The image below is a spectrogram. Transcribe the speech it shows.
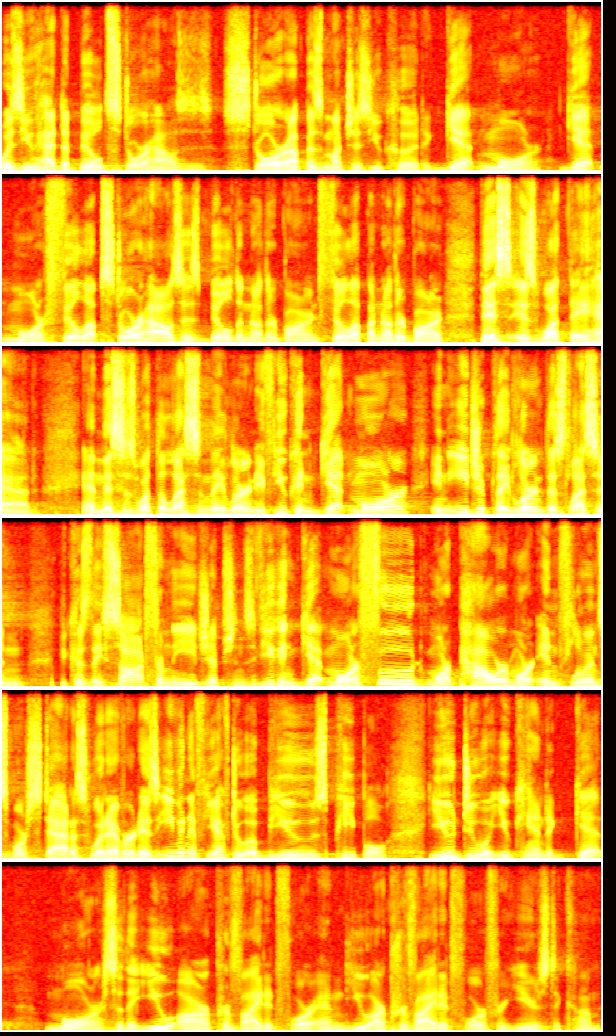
was you had to build storehouses, store up as much as you could, get more, get more, fill up storehouses, build another barn, fill up another barn. This is what they had. And this is what the lesson they learned. If you can get more, in Egypt, they learned this lesson because they saw it from the Egyptians. If you can get more food, more power, more influence, more status, whatever it is, even if you have to abuse people, you do what you can to get more so that you are provided for and you are provided for for years to come.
